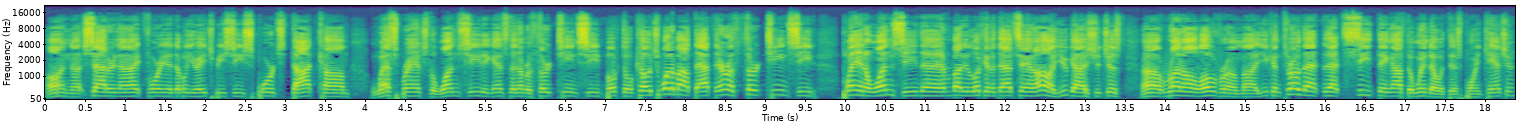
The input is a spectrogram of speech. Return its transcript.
on uh, Saturday night for you. WHBCSports.com. West Branch, the one seed against the number 13 seed Buchtel. Coach, what about that? They're a 13 seed playing a one seed. Uh, everybody looking at that saying, "Oh, you guys should just uh, run all over them." Uh, you can throw that that seed thing out the window at this point, can't you?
